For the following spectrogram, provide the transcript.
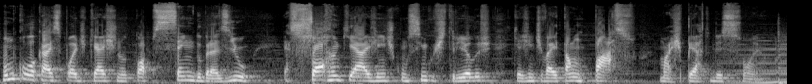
Vamos colocar esse podcast no top 100 do Brasil? É só ranquear a gente com cinco estrelas que a gente vai estar um passo mais perto desse sonho.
